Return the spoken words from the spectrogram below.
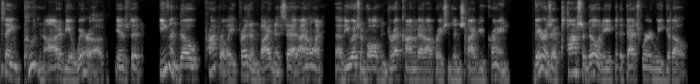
thing Putin ought to be aware of is that even though properly President Biden has said, I don't want uh, the U.S. involved in direct combat operations inside Ukraine, there is a possibility that that's where we go.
